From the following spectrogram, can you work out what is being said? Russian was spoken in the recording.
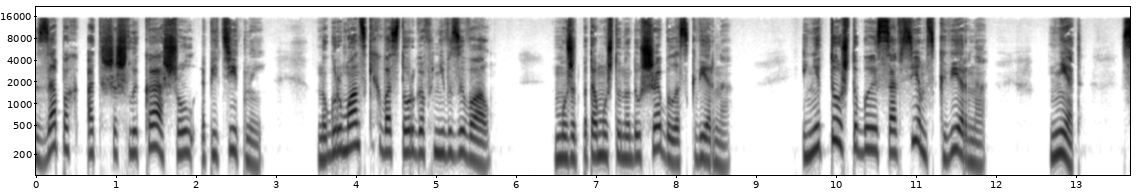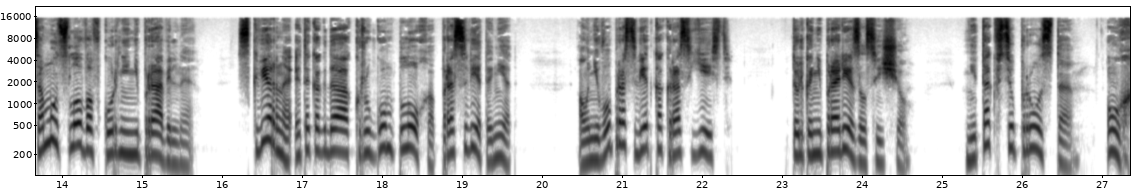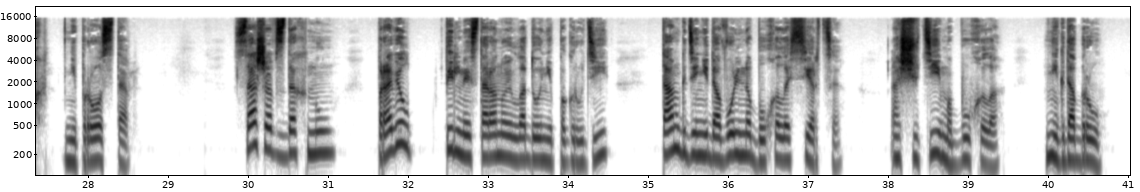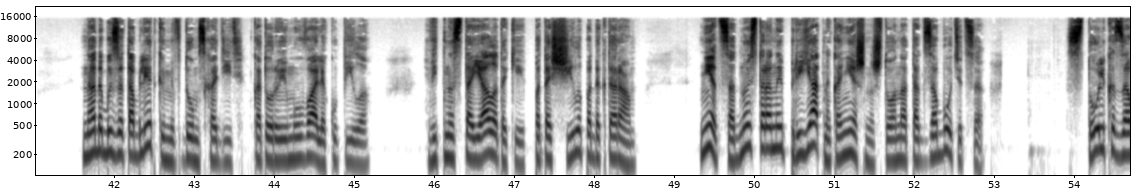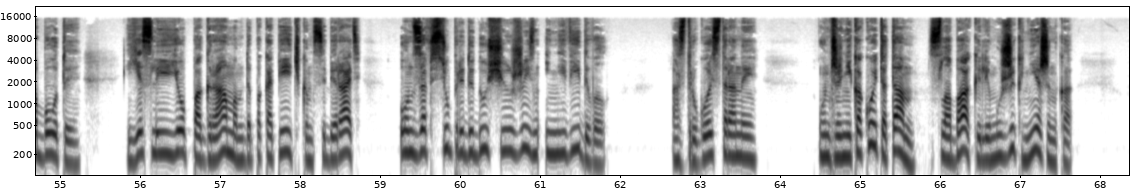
Запах от шашлыка шел аппетитный, но гурманских восторгов не вызывал. Может, потому что на душе было скверно. И не то чтобы совсем скверно. Нет, само слово в корне неправильное. Скверно — это когда кругом плохо, просвета нет. А у него просвет как раз есть. Только не прорезался еще. Не так все просто. Ох, непросто. Саша вздохнул, провел тыльной стороной ладони по груди, там, где недовольно бухало сердце. Ощутимо бухало. Не к добру. Надо бы за таблетками в дом сходить, которые ему Валя купила. Ведь настояла таки, потащила по докторам. Нет, с одной стороны, приятно, конечно, что она так заботится. Столько заботы. Если ее по граммам да по копеечкам собирать, он за всю предыдущую жизнь и не видывал. А с другой стороны, он же не какой-то там слабак или мужик-неженка.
